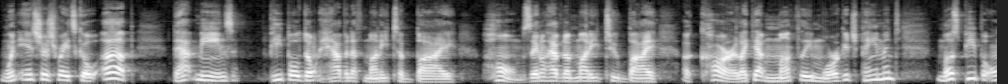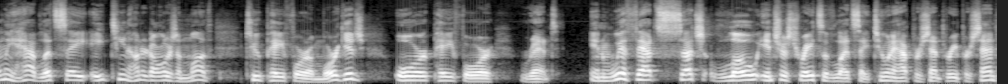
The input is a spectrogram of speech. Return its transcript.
when interest rates go up, that means people don't have enough money to buy homes. They don't have enough money to buy a car. Like that monthly mortgage payment, most people only have, let's say, $1,800 a month to pay for a mortgage or pay for rent. And with that, such low interest rates of, let's say, 2.5%, 3%,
